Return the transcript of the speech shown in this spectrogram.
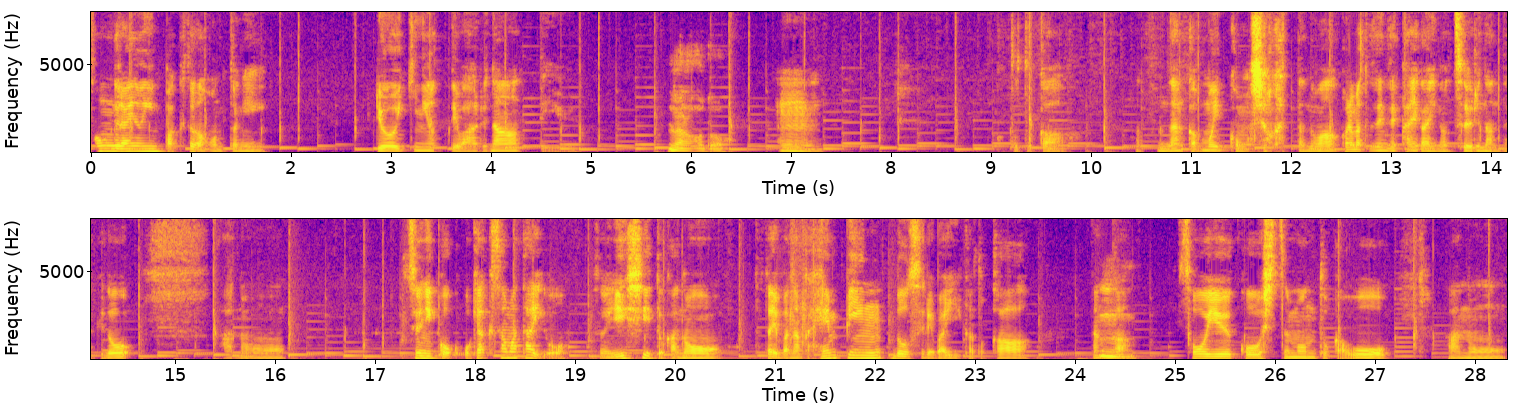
そんぐらいのインパクトが本当に領域によってはあるなっていうなるほど。うん。こととか、あとなんかもう一個面白かったのは、これまた全然海外のツールなんだけど、あのー普通にこう、お客様対応、その EC とかの、例えばなんか返品どうすればいいかとか、なんか、そういうこう質問とかを、あの、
